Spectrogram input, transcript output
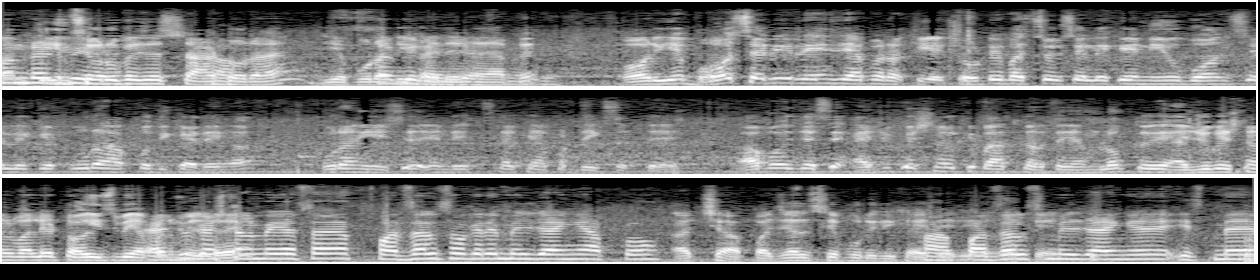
हंड्रेड तीन सौ है। रूपए से स्टार्ट हाँ। हो रहा है। ये पूरा दिखाई दे रहा है है यहाँ पे और ये बहुत सारी रेंज यहाँ पे रखी है। छोटे बच्चों से लेके न्यू बॉर्न से लेके पूरा आपको दिखाई देगा। पूरा नीचे इंडेक्स क्या पर देख सकते हैं। अब जैसे एजुकेशनल की बात करते हैं हम लोग तो एजुकेशनल वाले टॉयज भी यहाँ एजुकेशनल में ऐसा पजल्स वगैरह मिल जाएँगे आपको। अच्छा पजल्स से पूरी दिखाई हाँ पजल्स मिल जाएँगे। इसमें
